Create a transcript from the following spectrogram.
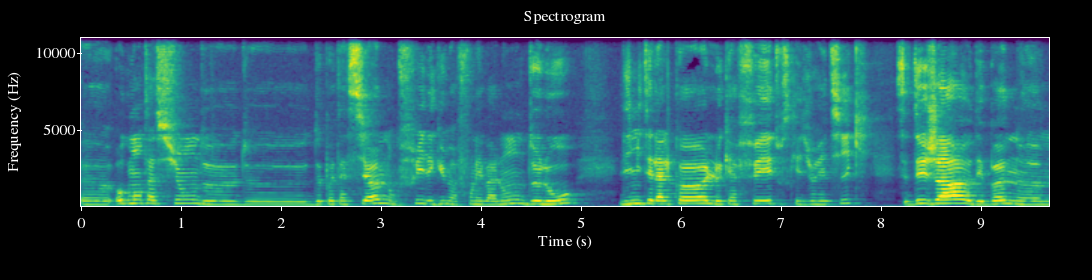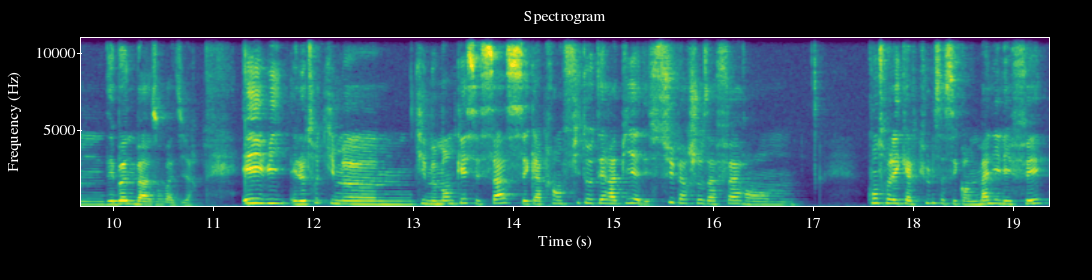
euh, augmentation de, potassium, donc fruits légumes à fond les ballons, de l'eau, limiter l'alcool, le café, tout ce qui est diurétique. C'est déjà des bonnes, euh, des bonnes bases, on va dire. Et oui, et le truc qui me, qui me manquait, c'est ça, c'est qu'après en phytothérapie, il y a des super choses à faire en... contre les calculs, ça c'est quand le mal il est fait.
